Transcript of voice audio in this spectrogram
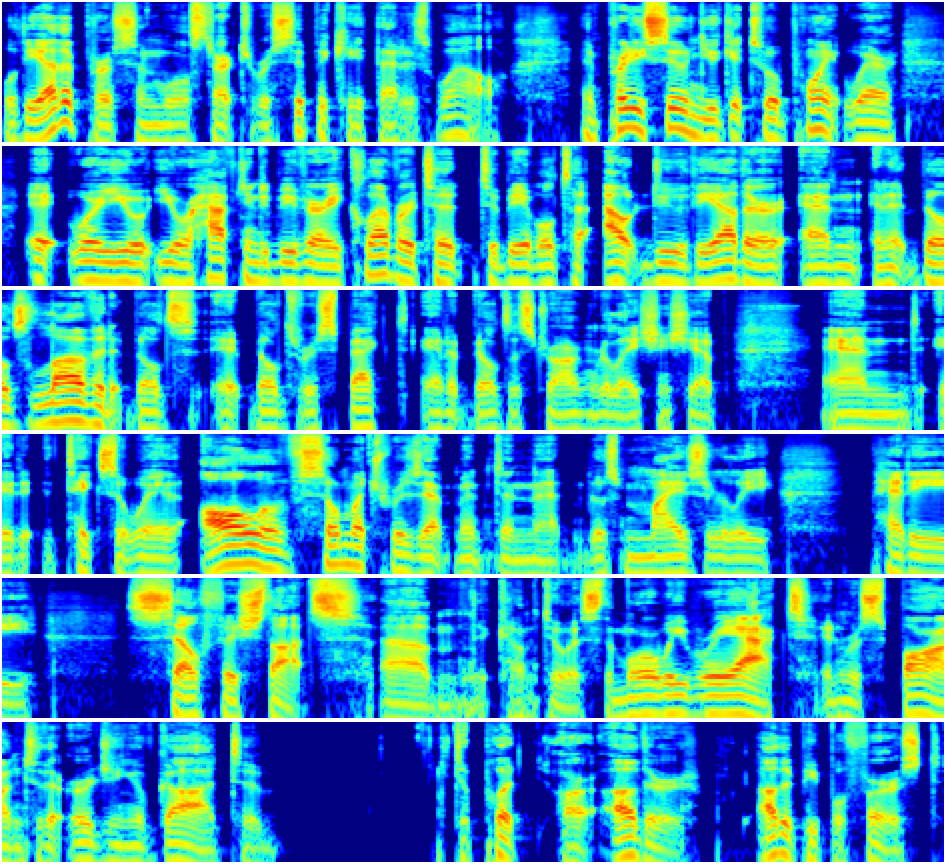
well, the other person will start to reciprocate that as well. And pretty soon you get to a point where it, where you you are having to be very clever to to be able to outdo the other, and and it builds love and it builds it builds respect and it builds a strong relationship, and it, it takes away all of so much resentment and that those miserly, petty selfish thoughts um, that come to us. The more we react and respond to the urging of God to to put our other other people first,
